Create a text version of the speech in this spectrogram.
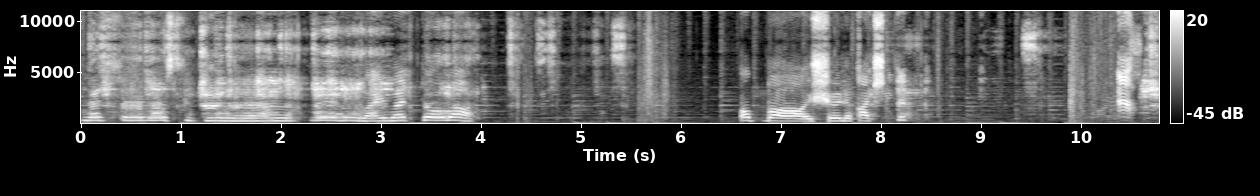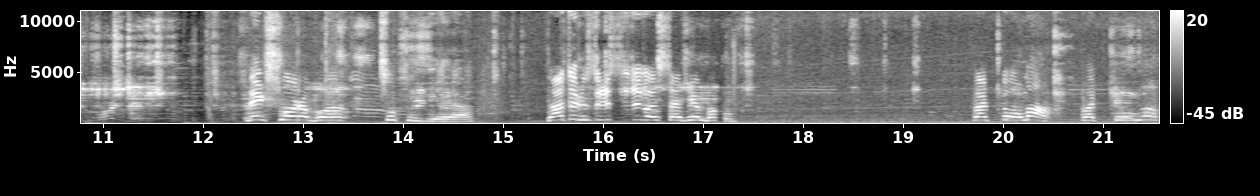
Mesela sikina, val patlama. Hoppa şöyle kaçtık. Ve şu araba çok hızlı ya. Zaten hızlı size göstereceğim bakın. Patlama, patlama.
